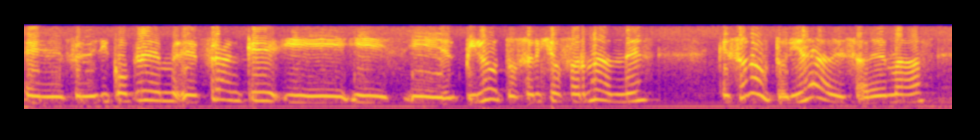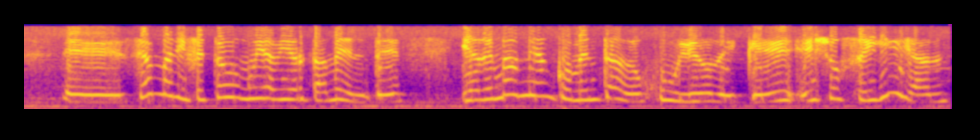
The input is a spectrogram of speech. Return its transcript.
eh, Federico eh, Franque, y, el piloto Sergio Fernández, que son autoridades además, eh, se han manifestado muy abiertamente y además me han comentado, Julio, de que ellos seguían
